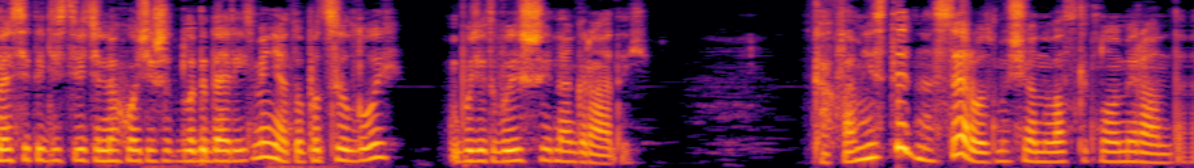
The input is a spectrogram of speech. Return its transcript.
Но если ты действительно хочешь отблагодарить меня, то поцелуй будет высшей наградой». «Как вам не стыдно, сэр?» — возмущенно воскликнула Миранда,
